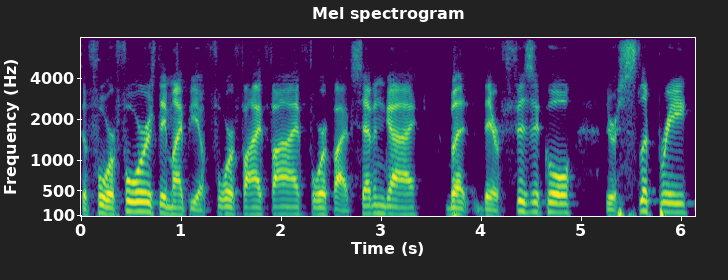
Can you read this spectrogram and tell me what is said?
the four fours. They might be a four five five four five seven guy but they're physical they're slippery.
